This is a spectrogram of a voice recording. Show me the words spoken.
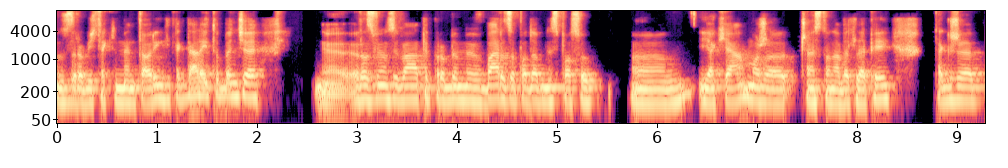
zrobić taki mentoring i tak dalej, to będzie rozwiązywała te problemy w bardzo podobny sposób jak ja, może często nawet lepiej. Także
